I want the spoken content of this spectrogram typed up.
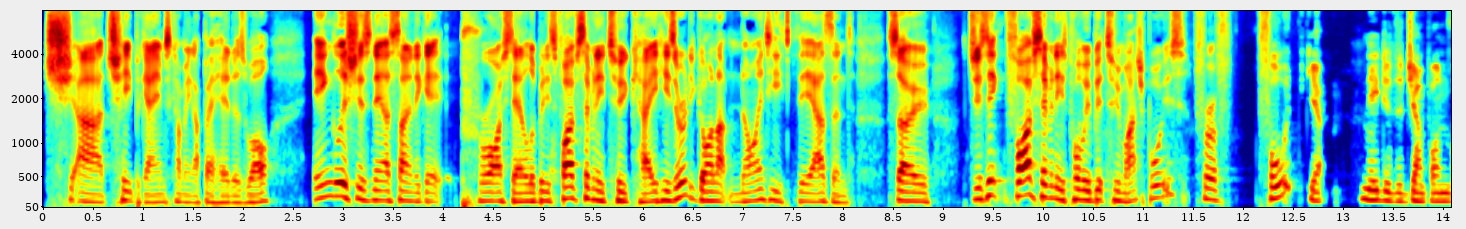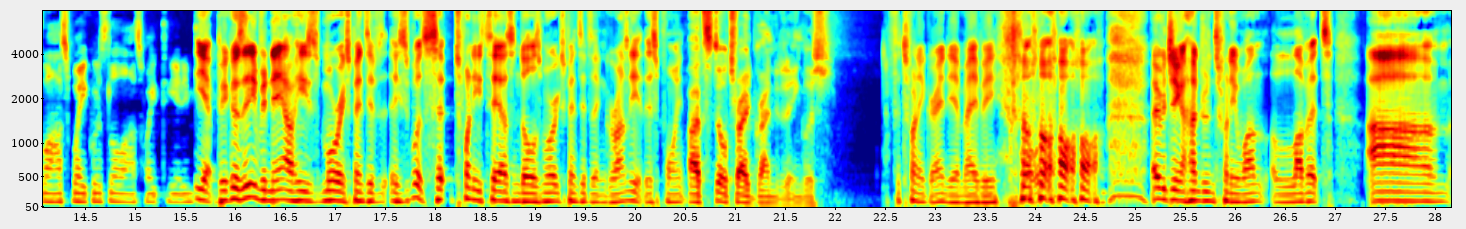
ch- uh, cheap games coming up ahead as well. English is now starting to get priced out a little bit. He's 572k. He's already gone up 90,000. So do you think 570 is probably a bit too much, boys, for a f- forward? Yep. Needed to jump on last week was the last week to get him. Yeah, because even now he's more expensive. He's what twenty thousand dollars more expensive than Grundy at this point. I'd still trade Grundy to English. For 20 grand, yeah, maybe. Averaging 121. Love it. Um,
